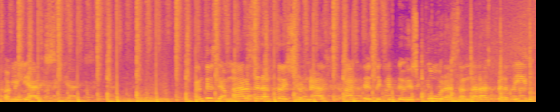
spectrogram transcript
familiares. Antes de amar serás traicionado. Antes de que te descubras andarás perdido.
